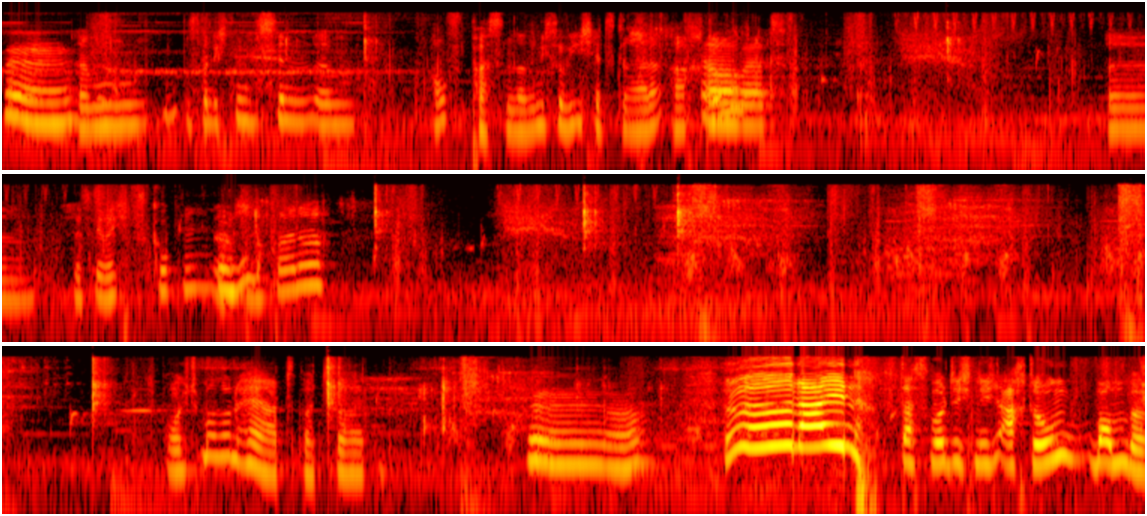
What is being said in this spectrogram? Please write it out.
Hm. Ähm, muss man echt ein bisschen ähm, aufpassen, also nicht so wie ich jetzt gerade. Oh Achtung. Gott. Äh, jetzt hier rechts gucken. Da Mhm. ist noch einer. Ich bräuchte mal so ein Herz bei Zeiten. Hm, ja. Äh, nein! Das wollte ich nicht. Achtung, Bombe.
